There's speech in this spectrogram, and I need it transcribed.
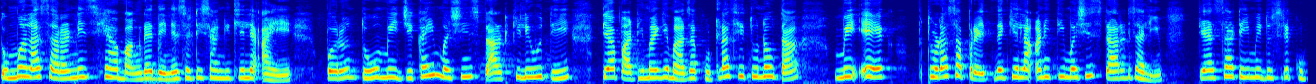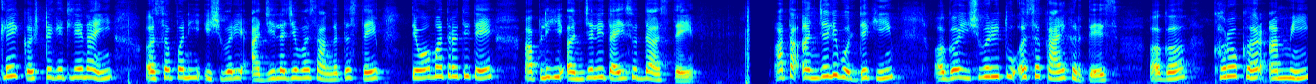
तुम्हाला सरांनीच ह्या बांगड्या देण्यासाठी सांगितलेल्या आहे. परंतु मी जी काही मशीन स्टार्ट केली होती त्या पाठीमागे माझा कुठलाच हेतू नव्हता. मी एक थोडासा प्रयत्न केला आणि ती मशीन स्टार्ट झाली. त्यासाठी मी दुसरे कुठलेही कष्ट घेतले नाही. असं पण ही ईश्वरी आजीला जेव्हा सांगत असते तेव्हा मात्र तिथे आपली ही अंजली ताईसुद्धा असते. आता अंजली बोलते की अगं ईश्वरी तू असं काय करतेस? अगं खरोखर आम्ही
